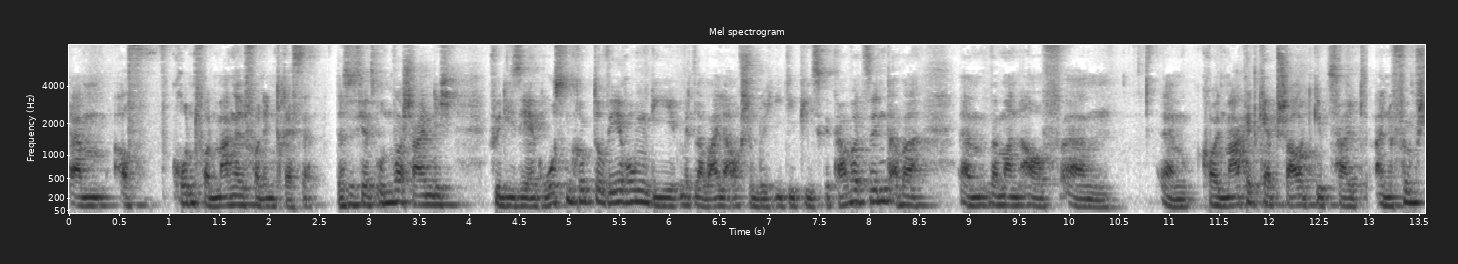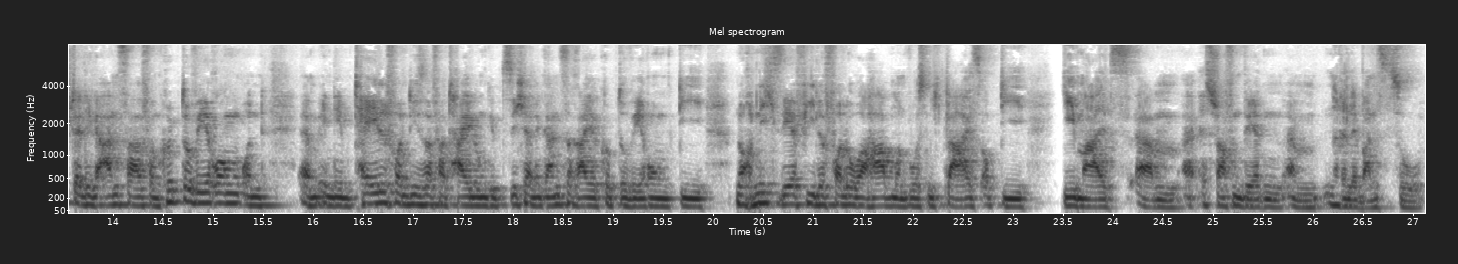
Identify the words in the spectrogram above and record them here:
ähm, auf Grund von Mangel von Interesse. Das ist jetzt unwahrscheinlich für die sehr großen Kryptowährungen, die mittlerweile auch schon durch ETPs gecovert sind. Aber ähm, wenn man auf ähm, ähm, CoinMarketCap schaut, gibt's halt eine fünfstellige Anzahl von Kryptowährungen und ähm, in dem Tail von dieser Verteilung gibt's sicher eine ganze Reihe Kryptowährungen, die noch nicht sehr viele Follower haben und wo es nicht klar ist, ob die jemals ähm, es schaffen werden, ähm, eine Relevanz zu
